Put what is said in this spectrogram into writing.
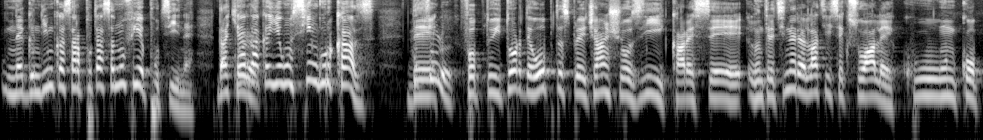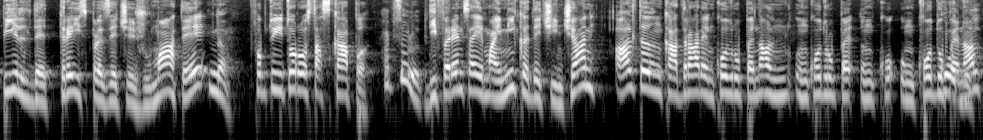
ne gândim că s-ar putea să nu fie puține. Dar chiar Corect. dacă e un singur caz de Absolut. făptuitor de 18 ani și o zi care se întreține relații sexuale cu un copil de 13 jumate, da. făptuitorul ăsta scapă. Absolut. Diferența e mai mică de 5 ani, altă încadrare în codul penal, în codul, pe, în, co, în codul, codul penal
